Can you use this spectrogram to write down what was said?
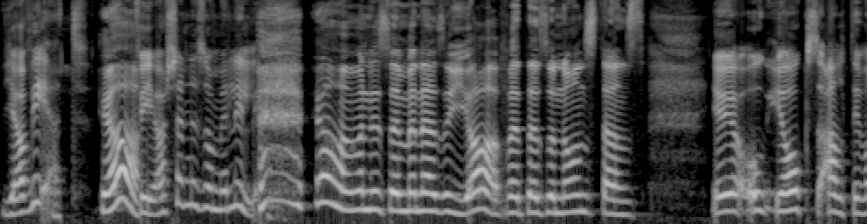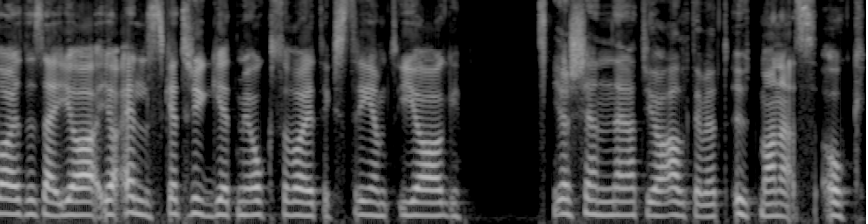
Jag vet, Ja. för jag känner så med Lilly. Ja men, det, men alltså ja, för att alltså någonstans, jag, jag, har också alltid varit så här, jag, jag älskar trygghet men jag har också varit extremt, jag, jag känner att jag alltid har velat utmanas och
